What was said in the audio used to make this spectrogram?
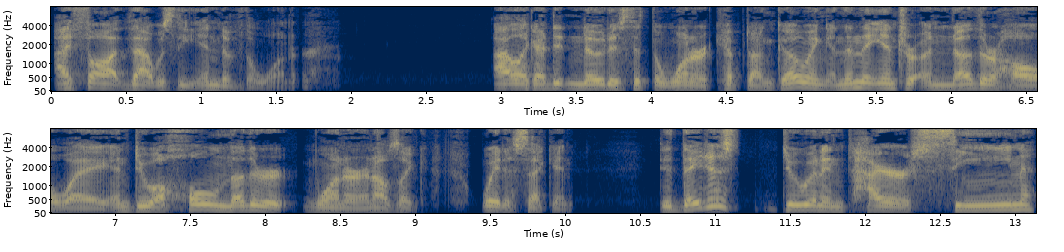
I thought that was the end of the oneer. I like I didn't notice that the oneer kept on going, and then they enter another hallway and do a whole nother oneer, and I was like, wait a second, did they just do an entire scene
